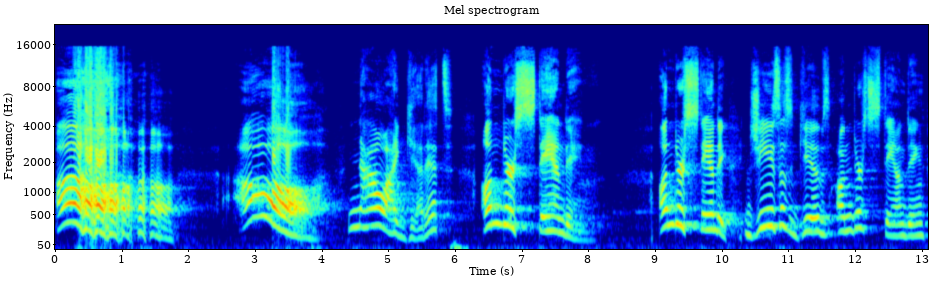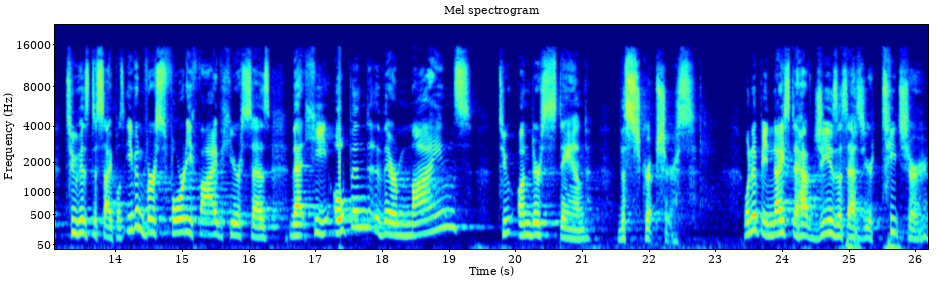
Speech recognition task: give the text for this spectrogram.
Oh, now I get it. Understanding. Understanding. Jesus gives understanding to his disciples. Even verse 45 here says that he opened their minds to understand the scriptures. Wouldn't it be nice to have Jesus as your teacher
